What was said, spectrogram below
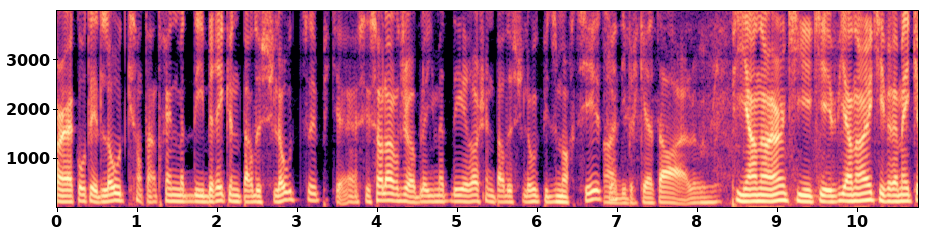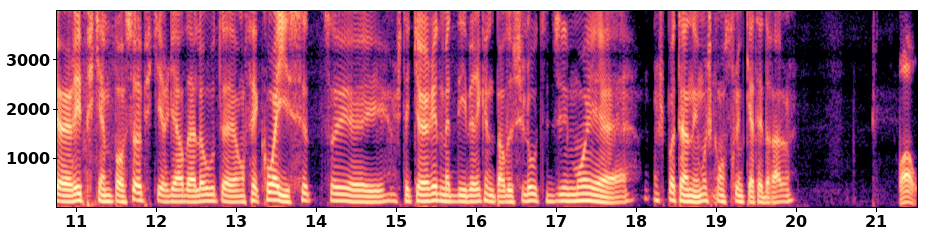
un à côté de l'autre qui sont en train de mettre des briques une par-dessus l'autre, tu sais, puis que c'est ça leur job, là. Ils mettent des roches une par-dessus l'autre, puis du mortier, tu sais. Ouais, des briqueteurs, là. Puis il y en a un qui, est- qui y en a un qui est vraiment écœuré puis qui aime pas ça puis qui regarde à l'autre. euh, on fait quoi ici, tu sais? euh, J'étais écœuré de mettre des briques une par-dessus l'autre. Il dit, moi, euh, moi je suis pas tanné. Moi, je construis une cathédrale. Wow.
